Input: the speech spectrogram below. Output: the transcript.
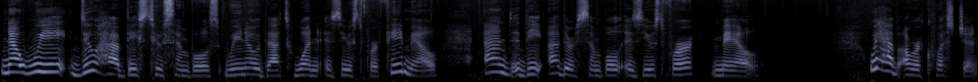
now we do have these two symbols. We know that one is used for female and the other symbol is used for male. We have our question.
